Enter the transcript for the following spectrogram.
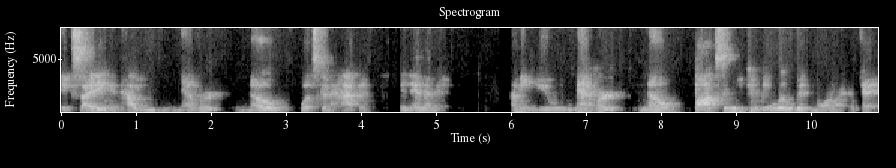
exciting and how you never know what's going to happen in MMA. I mean, you never know. Boxing, you can be a little bit more like, okay,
